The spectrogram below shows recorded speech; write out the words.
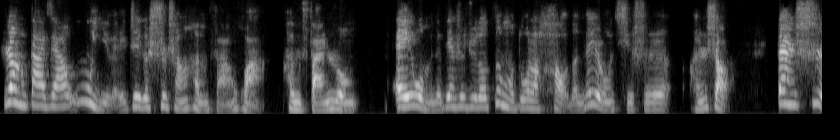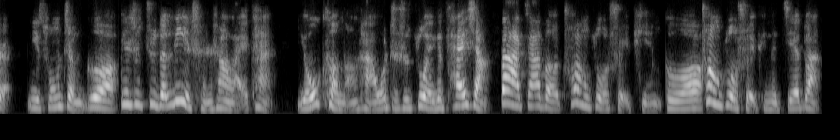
让大家误以为这个市场很繁华、很繁荣。哎，我们的电视剧都这么多了，好的内容其实很少。但是你从整个电视剧的历程上来看，有可能哈，我只是做一个猜想，大家的创作水平和创作水平的阶段，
